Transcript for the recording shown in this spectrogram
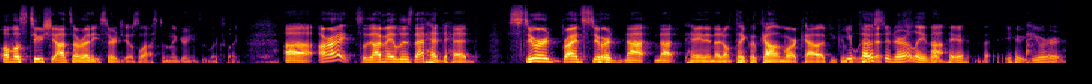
almost two shots already. Sergio's lost on the greens. It looks like. Uh, all right, so I may lose that head to head. Stewart, Brian Stuard, not not Hanen. I don't think with Collin Morikawa, if you can You believe it. posted early that Uh, they that you you were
